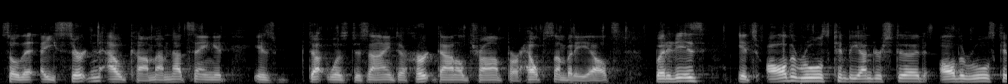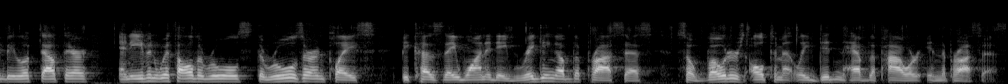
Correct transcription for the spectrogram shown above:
so that a certain outcome, I'm not saying it is was designed to hurt Donald Trump or help somebody else, but it is it's all the rules can be understood all the rules can be looked out there and even with all the rules the rules are in place because they wanted a rigging of the process so voters ultimately didn't have the power in the process.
